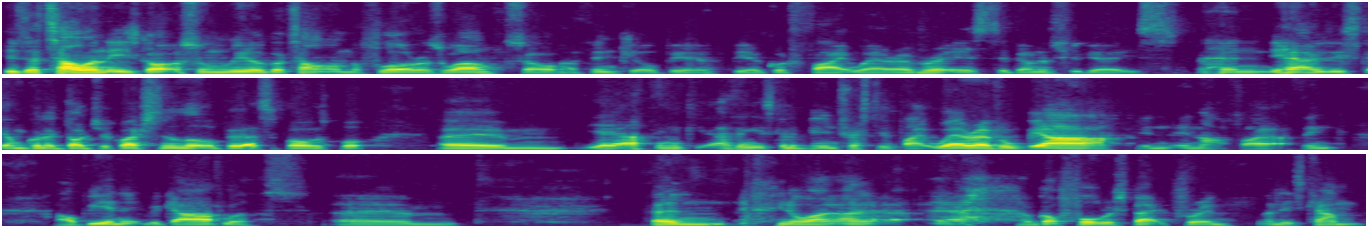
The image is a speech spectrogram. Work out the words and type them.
he's a talent. He's got some real good talent on the floor as well. So I think it'll be a, be a good fight wherever it is. To be honest with you, he's, and yeah, I'm going to dodge your question a little bit, I suppose. But um, yeah, I think I think it's going to be an interesting fight wherever we are in, in that fight. I think I'll be in it regardless. Um, and you know, I, I have got full respect for him and his camp.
